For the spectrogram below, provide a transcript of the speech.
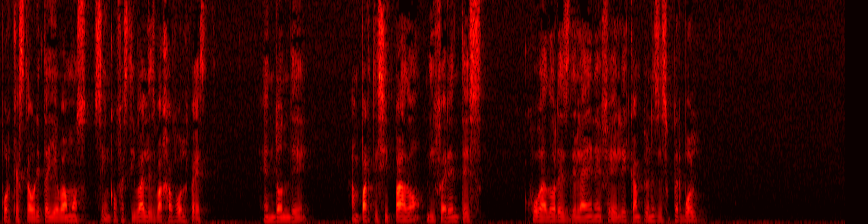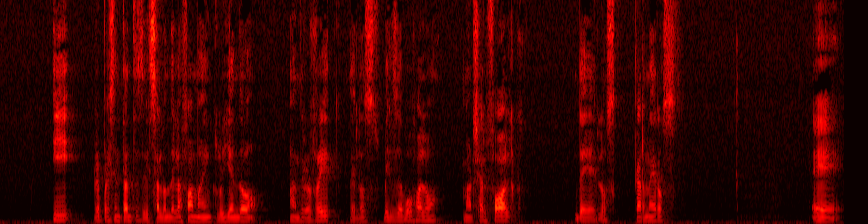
porque hasta ahorita llevamos cinco festivales Baja Ball Fest en donde han participado diferentes jugadores de la NFL, campeones de Super Bowl y representantes del Salón de la Fama, incluyendo Andrew Reid de los Bills de Buffalo, Marshall Falk de los Carneros, eh,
